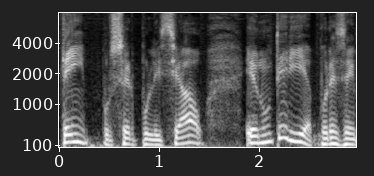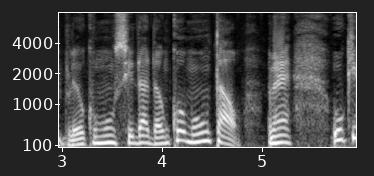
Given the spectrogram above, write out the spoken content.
tem por ser policial, eu não teria, por exemplo, eu como um cidadão comum tal, né? O que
